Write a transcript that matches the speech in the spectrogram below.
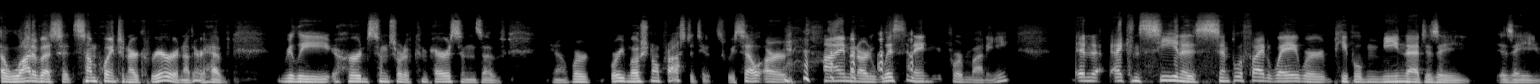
a lot of us at some point in our career or another have really heard some sort of comparisons of, you know we're we're emotional prostitutes. We sell our time and our listening for money. And i can see in a simplified way where people mean that as a as a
